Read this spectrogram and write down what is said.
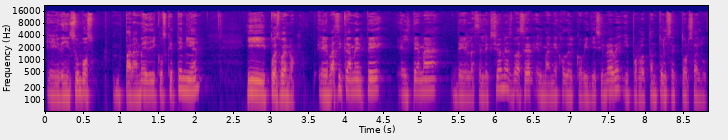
eh, de insumos paramédicos que tenían. Y pues bueno, eh, básicamente el tema de las elecciones va a ser el manejo del COVID-19 y por lo tanto el sector salud.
